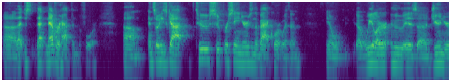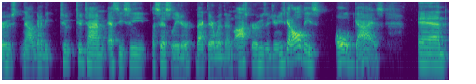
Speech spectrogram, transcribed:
Uh, that just that never happened before. Um, and so he's got two super seniors in the backcourt with him. You know, uh, Wheeler, who is a junior, who's now going to be two two time SEC assist leader back there with him. Oscar, who's a junior. He's got all these old guys, and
